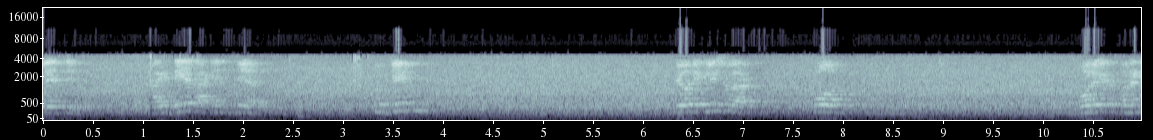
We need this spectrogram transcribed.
places. I dare audience here to give pure English word for for, a, for an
